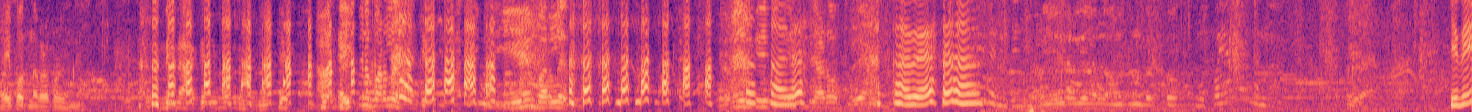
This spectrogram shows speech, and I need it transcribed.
అయిపోతుంది అయిపోయినా పర్లేదు ఏం పర్లేదు అదే ఇది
